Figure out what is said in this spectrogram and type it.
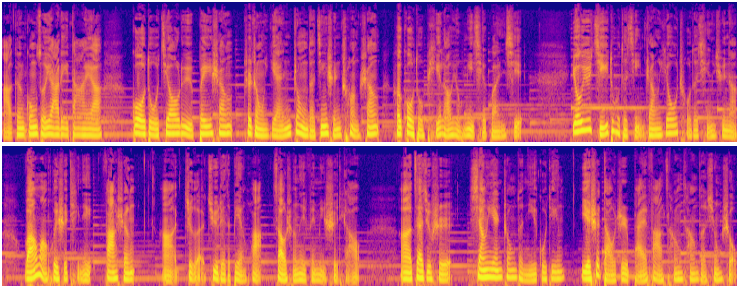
啊，跟工作压力大呀。过度焦虑、悲伤这种严重的精神创伤和过度疲劳有密切关系。由于极度的紧张、忧愁的情绪呢，往往会使体内发生啊这个剧烈的变化，造成内分泌失调。啊，再就是香烟中的尼古丁也是导致白发苍苍的凶手。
